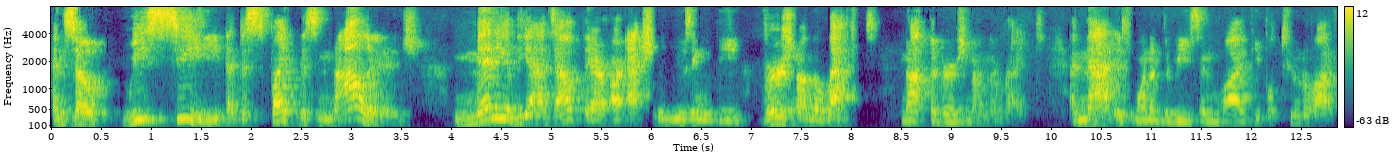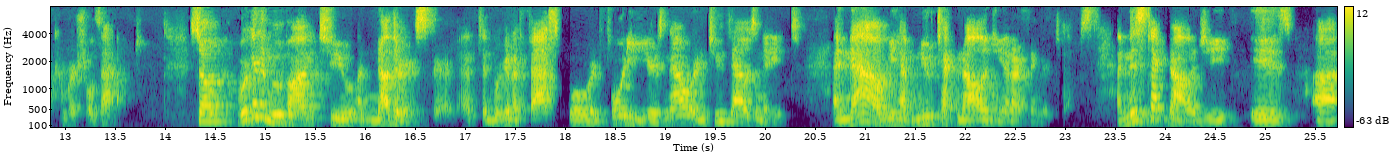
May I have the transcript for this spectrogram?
And so we see that despite this knowledge, many of the ads out there are actually using the version on the left, not the version on the right. And that is one of the reasons why people tune a lot of commercials out. So we're going to move on to another experiment, and we're going to fast forward 40 years. Now we're in 2008, and now we have new technology at our fingertips. And this technology is uh,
